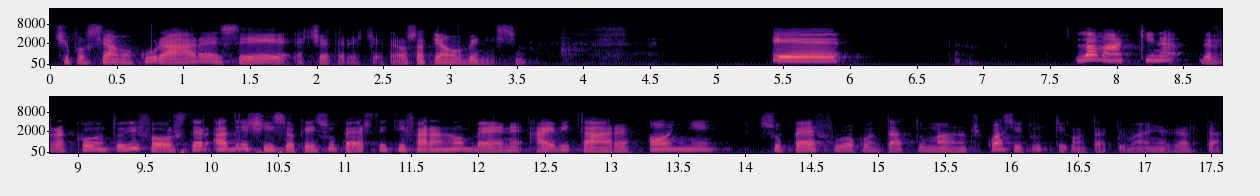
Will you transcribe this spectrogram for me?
ci possiamo curare se, eccetera, eccetera, lo sappiamo benissimo. E la macchina del racconto di Forster ha deciso che i superstiti faranno bene a evitare ogni superfluo contatto umano, cioè quasi tutti i contatti umani in realtà.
